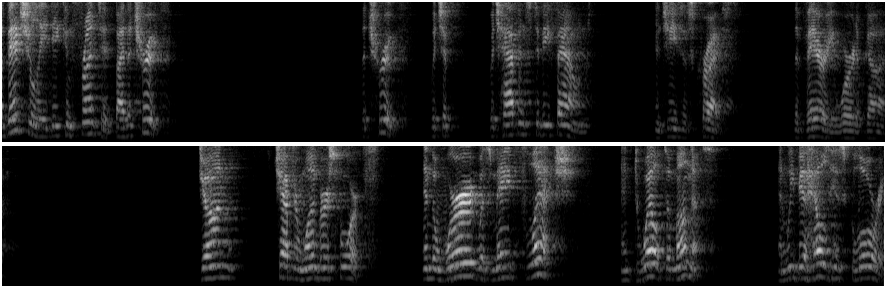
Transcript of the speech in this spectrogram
eventually be confronted by the truth. The truth, which, which happens to be found in Jesus Christ, the very Word of God. John chapter 1, verse 4. And the Word was made flesh and dwelt among us, and we beheld his glory,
